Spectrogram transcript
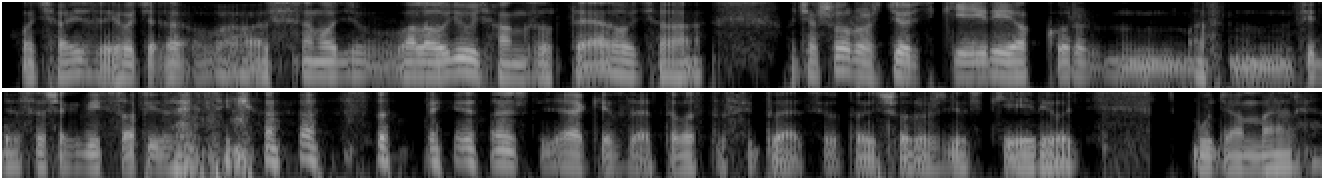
hogyha ezért, hogy azt hiszem, hogy valahogy úgy hangzott el, hogyha, hogyha Soros György kéri, akkor a fideszesek visszafizetik azt a pénzt. Most így elképzeltem azt a szituációt, hogy Soros György kéri, hogy ugyan már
